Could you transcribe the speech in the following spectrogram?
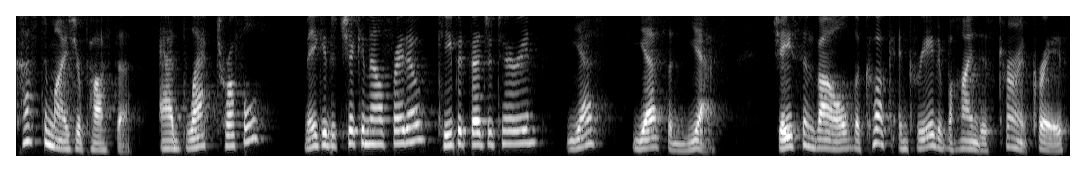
Customize your pasta. Add black truffles. Make it a chicken Alfredo. Keep it vegetarian. Yes, yes, and yes. Jason Vowell, the cook and creative behind this current craze,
